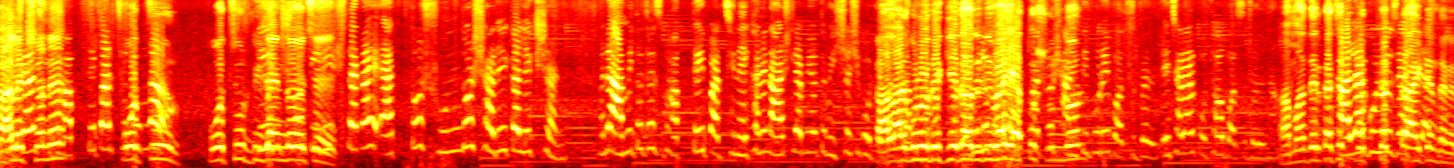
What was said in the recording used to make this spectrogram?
কালেকশনে প্রচুর? প্রচুর ডিজাইন রয়েছে। 30 টাকায় এত সুন্দর শাড়ির কালেকশন মানে আমি তো জাস্ট ভাবতেই পারছি না এখানে না আসলে আমি হয়তো বিশ্বাসই করতে কালারগুলো দেখিয়ে দাও দিদি ভাই এত সুন্দর। শান্তিপুরেই পসিবল এছাড়া আর কোথাও পসিবল না। আমাদের কাছে প্রত্যেকটা আইটেম থাকে।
